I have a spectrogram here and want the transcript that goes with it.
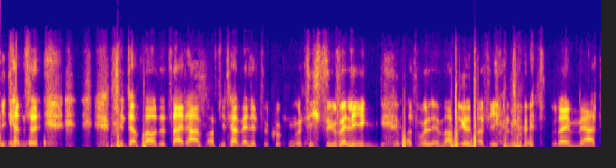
die ganze Winterpause Zeit haben, auf die Tabelle zu gucken und sich zu überlegen, was wohl im April passieren wird oder im März.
